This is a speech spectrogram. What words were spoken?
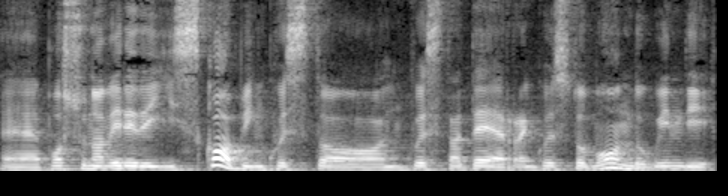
eh, possono avere degli scopi in, questo, in questa terra, in questo mondo, quindi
